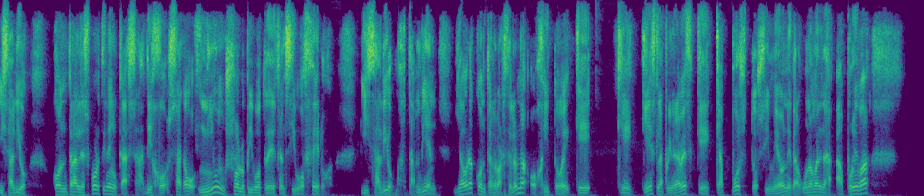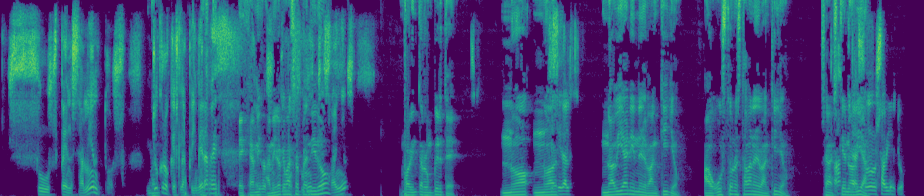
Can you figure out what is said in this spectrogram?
y salió contra el Sporting en casa, dijo, se acabó, ni un solo pivote defensivo, cero y salió también. Y ahora contra el Barcelona, ojito, eh, que, que, es la primera vez que, que ha puesto Simeone de alguna manera a prueba sus pensamientos. Yo creo que es la primera vez. Es que a mí, a mí lo que me ha sorprendido, años, por interrumpirte, no, no, no había ni en el banquillo. Augusto no estaba en el banquillo. O sea, es ah, que no había. no lo sabía yo.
